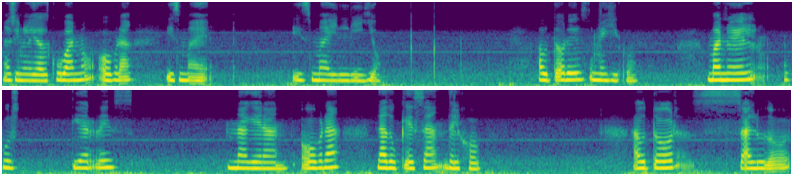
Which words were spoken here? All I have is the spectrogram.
nacionalidad cubano, obra Ismailillo. Autores de México. Manuel Gutiérrez Naguerán, obra La Duquesa del Job. Autor Saludor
